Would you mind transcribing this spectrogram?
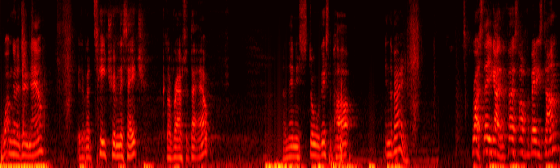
what I'm going to do now is I'm going to T-trim this edge because I've routed that out and then install this part in the van. Right, so there you go. The first half of the bed is done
